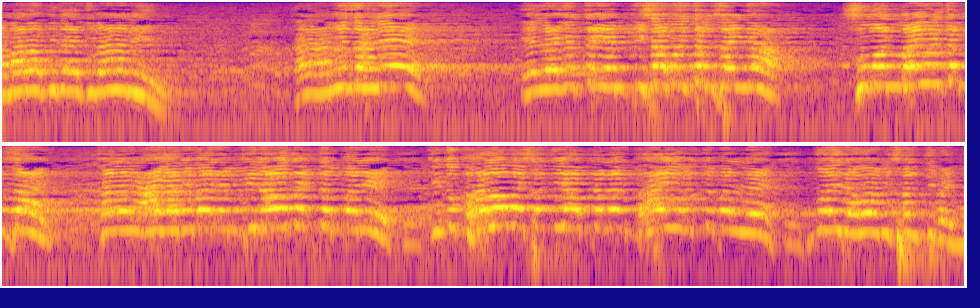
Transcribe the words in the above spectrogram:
আমারও বিদায় দিবা না নি? কারণ আমি জানি এর লাগে তো এমপি সাহেব হইতাম চাই না সুমন ভাই হইতাম চাই কারণ আগামীবার এমপি নাও দেখতে পারে। কিন্তু ভালোবাসা দিয়ে আপনার ভাই হইতে পারলে মই যাব আমি শান্তি পাইব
